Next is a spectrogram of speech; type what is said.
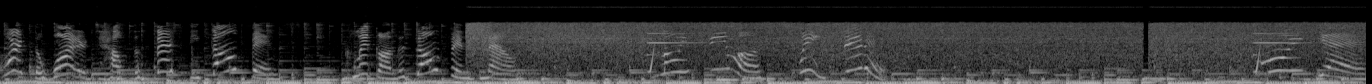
Squirt the water to help the thirsty dolphins. Click on the dolphin's hicimos! We did it! Muy bien!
